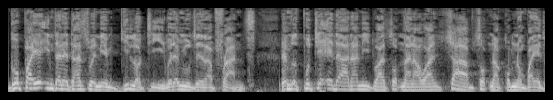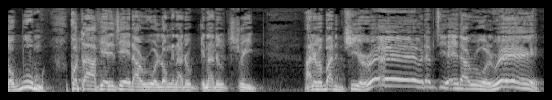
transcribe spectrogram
Go by your internet and when name guillotine, where them use it in France. Them just put your head underneath one something and one sharp something and come down by it. So boom, cut off your head and roll down in the, in the street. And everybody cheer, hey, when them see your head and roll, hey.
